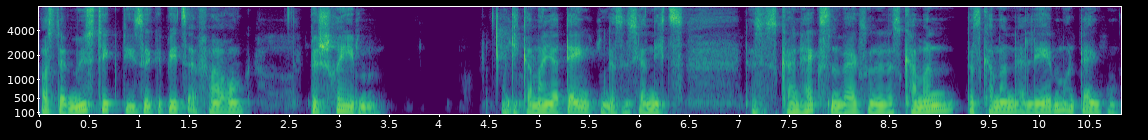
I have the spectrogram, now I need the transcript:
aus der Mystik diese Gebetserfahrung beschrieben. Und die kann man ja denken, das ist ja nichts, das ist kein Hexenwerk, sondern das kann man, das kann man erleben und denken.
